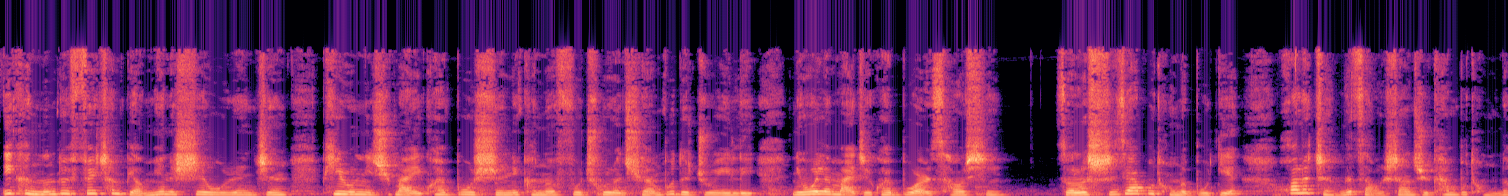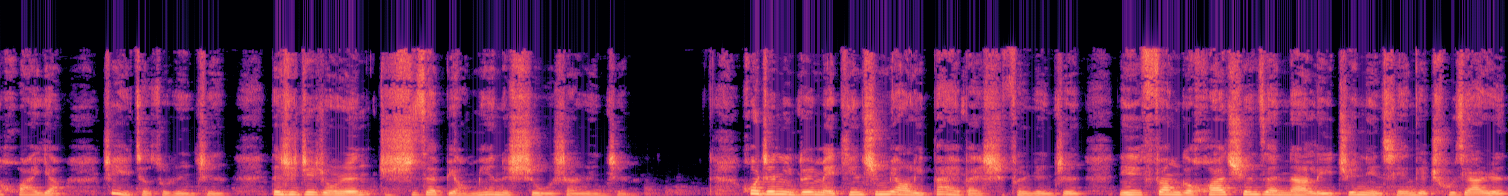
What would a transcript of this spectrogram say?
你可能对非常表面的事物认真，譬如你去买一块布时，你可能付出了全部的注意力，你为了买这块布而操心。走了十家不同的布店，花了整个早上去看不同的花样，这也叫做认真。但是这种人只是在表面的事物上认真。或者你对每天去庙里拜拜十分认真，你放个花圈在那里，捐点钱给出家人，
